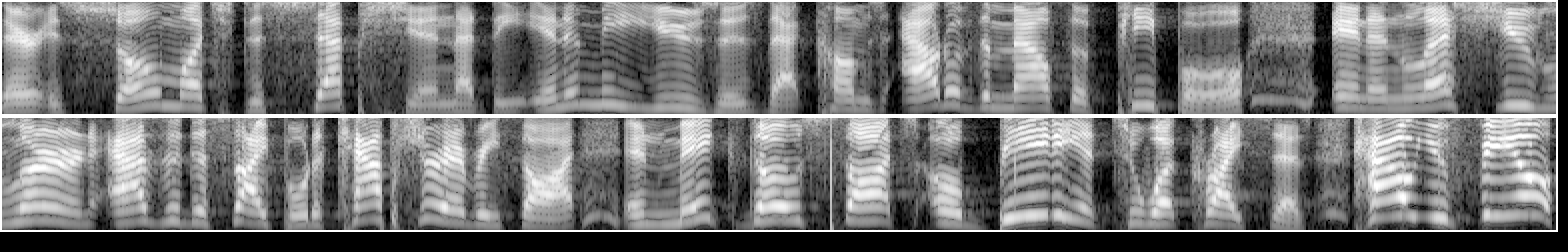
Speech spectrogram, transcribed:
There is so much deception that the enemy uses that comes out of the mouth of people. And unless you learn as a disciple to capture every thought and make those thoughts obedient to what Christ says, how you feel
